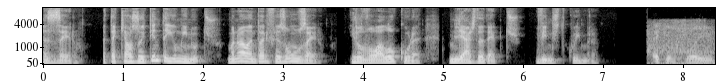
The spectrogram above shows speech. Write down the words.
a zero, até que aos 81 minutos, Manuel António fez um 1-0 e levou à loucura milhares de adeptos, vindos de Coimbra. Aquilo foi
